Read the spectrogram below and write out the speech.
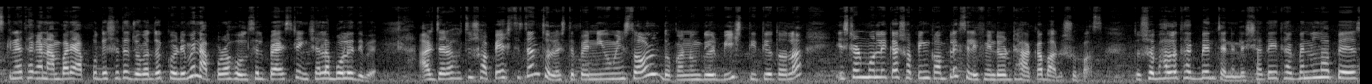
স্ক্রিনে থাকা নাম্বারে আপুদের সাথে যোগাযোগ করে দেবেন আপুরা হোলসেল প্রাইসটা ইনশাল্লাহ বলে দিবে। আর যারা হচ্ছে শপে আসতে চান, চলে আসতে পারেন নিউ মিন সল দোকান নং দুয়ের বিশ, তৃতীয় তলা eastern Mallika shopping complex elephant road Dhaka বারোশো পাঁচ। তো সব ভালো থাকবেন চ্যানেলের সাথেই থাকবেন। আল্লাহ হাফেজ।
